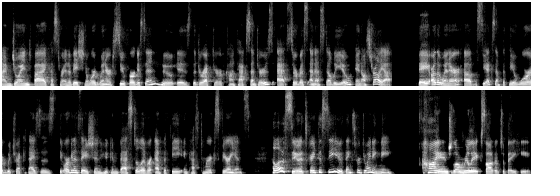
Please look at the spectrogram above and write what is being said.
I'm joined by Customer Innovation Award winner Sue Ferguson, who is the Director of Contact Centers at Service NSW in Australia. They are the winner of the CX Empathy Award, which recognizes the organization who can best deliver empathy and customer experience. Hello, Sue. It's great to see you. Thanks for joining me. Hi, Angela. I'm really excited to be here.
